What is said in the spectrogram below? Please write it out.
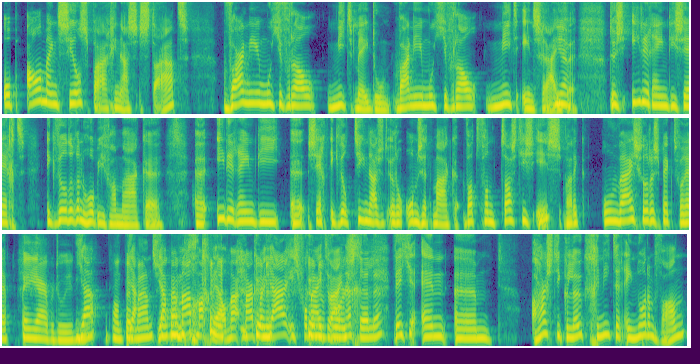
op al mijn salespagina's staat. Wanneer moet je vooral niet meedoen? Wanneer moet je vooral niet inschrijven? Ja. Dus iedereen die zegt, ik wil er een hobby van maken. Eh, iedereen die eh, zegt, ik wil 10.000 euro omzet maken. Wat fantastisch is, waar ik onwijs veel respect voor heb. Per jaar bedoel je? Ja, Want per ja, maand ja, per maand mag kunnen- wel. Maar, maar per jaar is voor mij te weinig. Weet je, en ehm, hartstikke leuk. Geniet er enorm van.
